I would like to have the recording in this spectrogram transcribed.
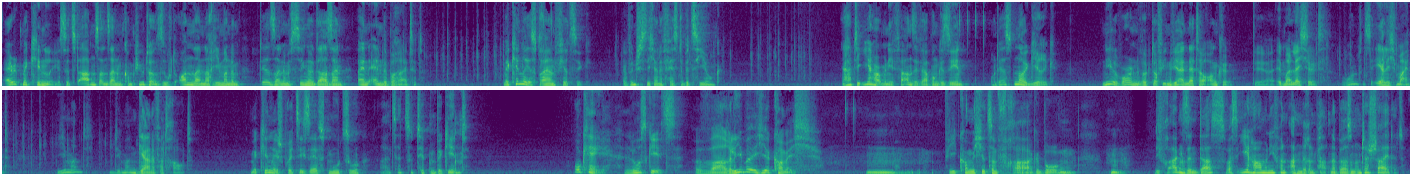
Eric McKinley sitzt abends an seinem Computer und sucht online nach jemandem, der seinem Single-Dasein ein Ende bereitet. McKinley ist 43. Er wünscht sich eine feste Beziehung. Er hat die eHarmony-Fernsehwerbung gesehen und er ist neugierig. Neil Warren wirkt auf ihn wie ein netter Onkel, der immer lächelt und es ehrlich meint. Jemand, dem man gerne vertraut. McKinley spricht sich selbst Mut zu, als er zu tippen beginnt. Okay, los geht's. Wahre Liebe, hier komme ich. Hm, wie komme ich hier zum Fragebogen? Hm. Die Fragen sind das, was eHarmony von anderen Partnerbörsen unterscheidet.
